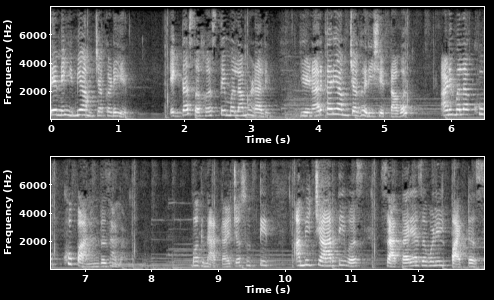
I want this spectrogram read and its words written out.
ते नेहमी आमच्याकडे येत. एकदा सहज ते मला म्हणाले येणार का रे आमच्या घरी शेतावर? आणि मला खूप खूप आनंद झाला. मग नाताळच्या सुट्टीत आम्ही चार दिवस साताऱ्याजवळील पाटस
